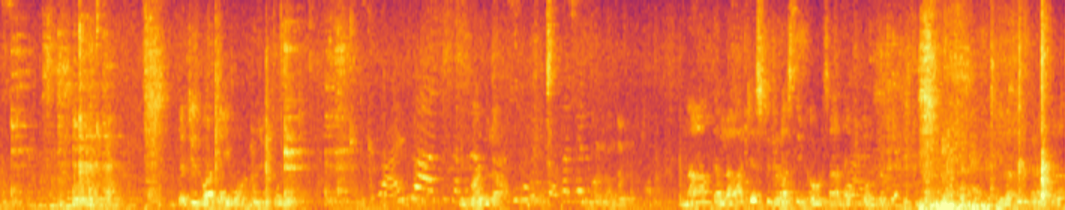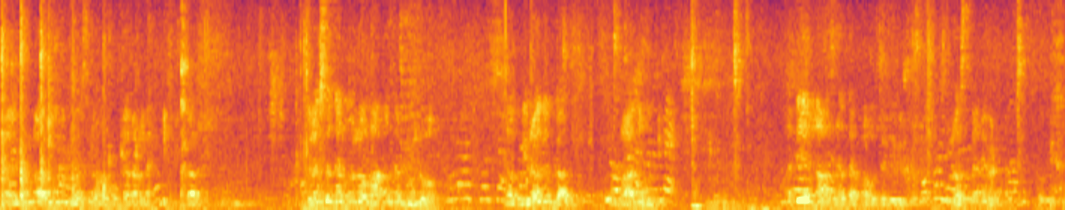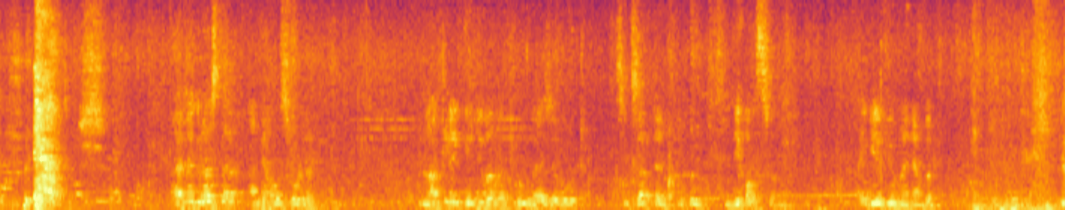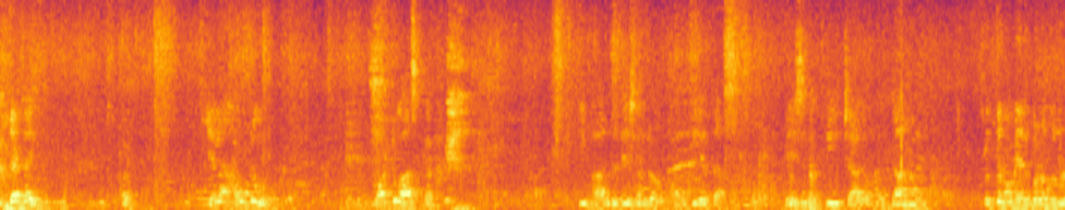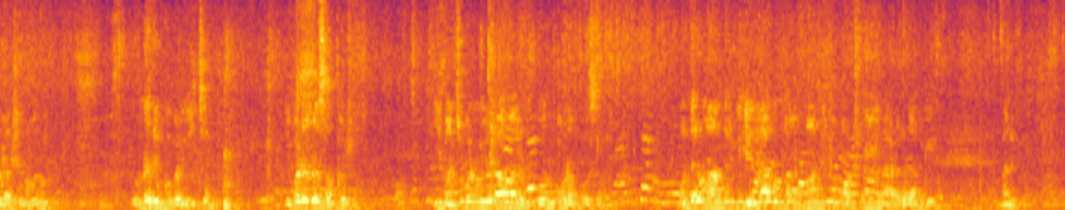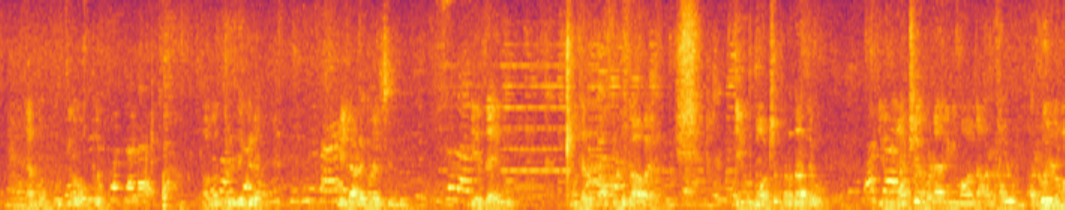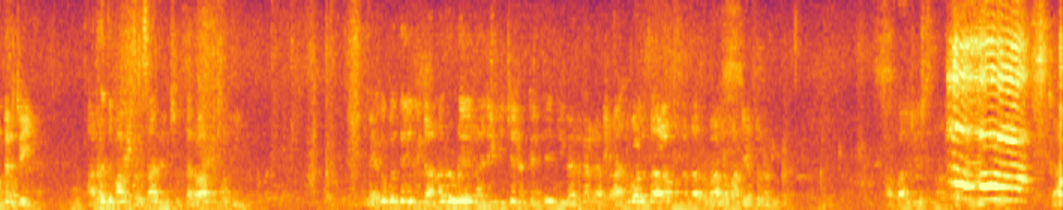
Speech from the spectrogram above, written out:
That is what I want to represent. నా అంత లార్జెస్ట్ గృహస్థి ఇంకొకటి సాధారణంగా ఉంటుంది. వీళ్ళందరూ గృహస్థులంతా ఐదుగురు ఆరుగురు గ్రహస్థులు అనుకుంటారు అలా. కాదు. గృహస్థ ధర్మంలో మానవ ధర్మంలో నాకు విరాగం కాదు రాగం ఉంది. అదే నా అర్హత భగవంతుడి దగ్గరికి గృహస్థానే పెడతాను. ఆమె గృహస్థ ఆమె house holder not like any one of you has about six or ten people in the house I gave you my number with that I but ఎలా how to what to ask ఈ భారతదేశంలో భారతీయత దేశభక్తి త్యాగము దానము ఉత్తమమైన గుణములు లక్షణములు ఉన్నది ఇంకొకరికి ఇచ్చి ఇవ్వడంలో సంతోషం ఈ మంచి గుణములు రావాలని కోరుకోవడం కోసం. ముందర మా అందరికీ ఎలాగున్నా మా అందరికీ మోక్షం అడగడానికి మనకి ధర్మం పూర్తిగా ఒప్పదు. భగవంతుడి దగ్గర వెళ్ళి అడగవలసింది నీ దయకు ముందర పాత్రుడు కావాలి. నీవు మోక్ష ప్రదాతవు. నీవు మోక్షం ఇవ్వడానికి మమ్మల్ని అర్హులు అర్హులను ముందర చెయ్యి. అర్హత మాకు ప్రసాదించు తర్వాత మాకు లేకపోతే నీకు అనర్హుడైనా నీకు ఇచ్చేటట్టయితే నీ వెనకాల రాని వాళ్ళు చాలా మంది ఉన్నారు వాళ్ళ మాట చెప్తున్నాడు అపాలు చేస్తున్నాం చేస్తున్నాం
